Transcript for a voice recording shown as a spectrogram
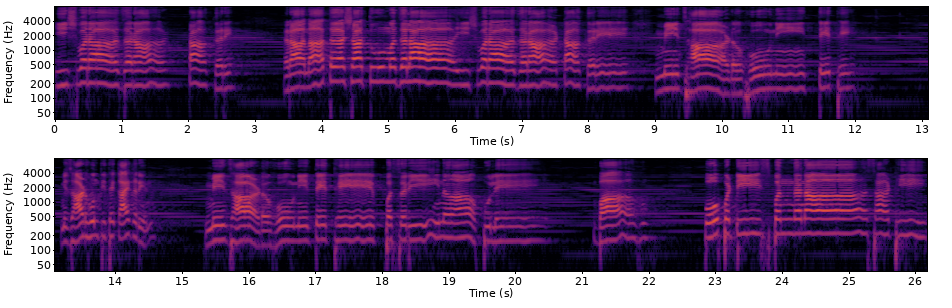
ईश्वरा जरा टाकरे. रानात अशा तू मजला ईश्वरा जरा टाकरे. मी झाड होनी तेथे मी झाड होऊन तिथे काय करीन? मी झाड होऊन तेथे पसरीन आपुले. बाहू पोपटी स्पंदनासाठी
